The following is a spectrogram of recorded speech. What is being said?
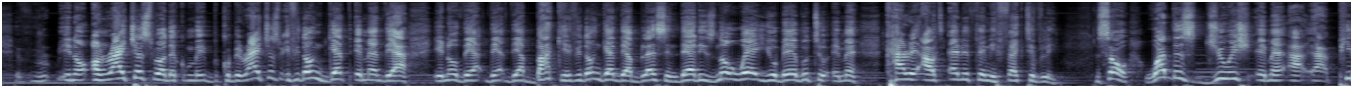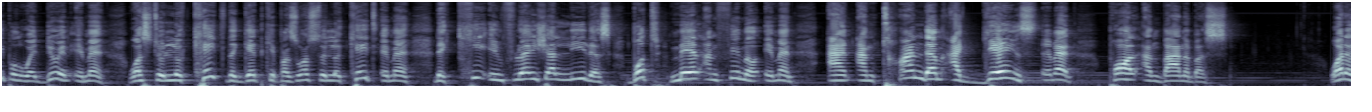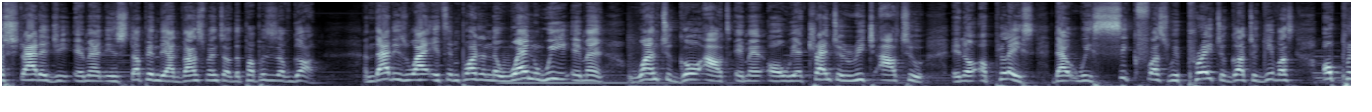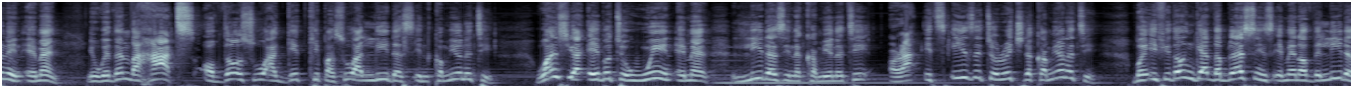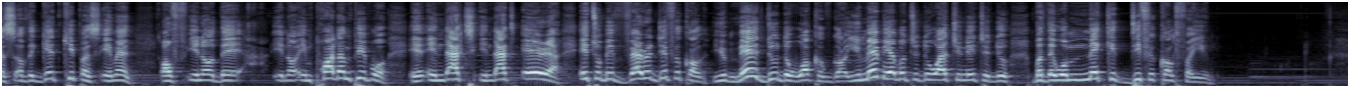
you know, unrighteous or they could be, could be righteous. If you don't get, amen, their, you know, their, their, their backing, if you don't get their blessing, there is no way you'll be able to, amen, carry out anything effectively. So, what this Jewish amen, uh, uh, people were doing, amen, was to locate the gatekeepers, was to locate, amen, the key influential leaders, both male and female, amen, and, and turn them against, amen, Paul and Barnabas. What a strategy, amen, in stopping the advancement of the purposes of God. And that is why it's important that when we, amen, want to go out, amen, or we are trying to reach out to, you know, a place that we seek first, we pray to God to give us opening, amen, within the hearts of those who are gatekeepers, who are leaders in community. Once you are able to win, amen, leaders in the community, all right, it's easy to reach the community. But if you don't get the blessings, amen, of the leaders, of the gatekeepers, amen, of, you know, the you know important people in, in that in that area it will be very difficult. You may do the work of god. You may be able to do what you need to do but they will make it difficult for you.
